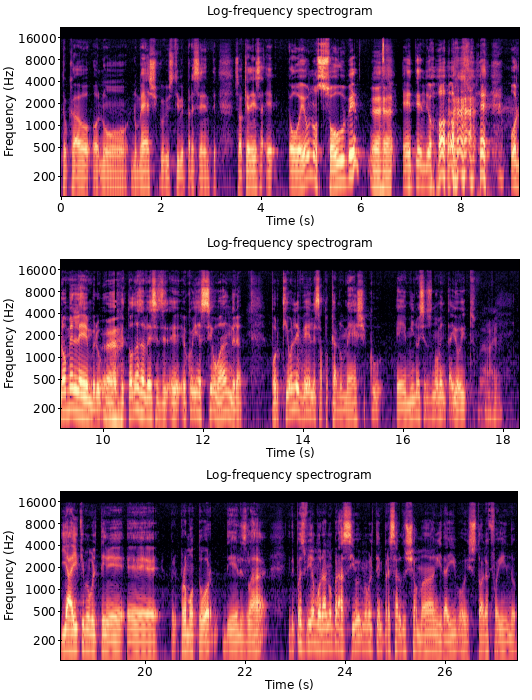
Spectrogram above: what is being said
tocou no, no México, eu estive presente. Só que dessa, eh, ou eu não soube, Uhum. entendeu? ou não me lembro. Porque todas as vezes eh, eu conheci o Angra porque eu levei eles a tocar no México em 1998. E aí que me voltei eh, eh, promotor deles lá. E depois vim morar no Brasil e me voltei empresário do Xamã. E daí bom, a história foi indo.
